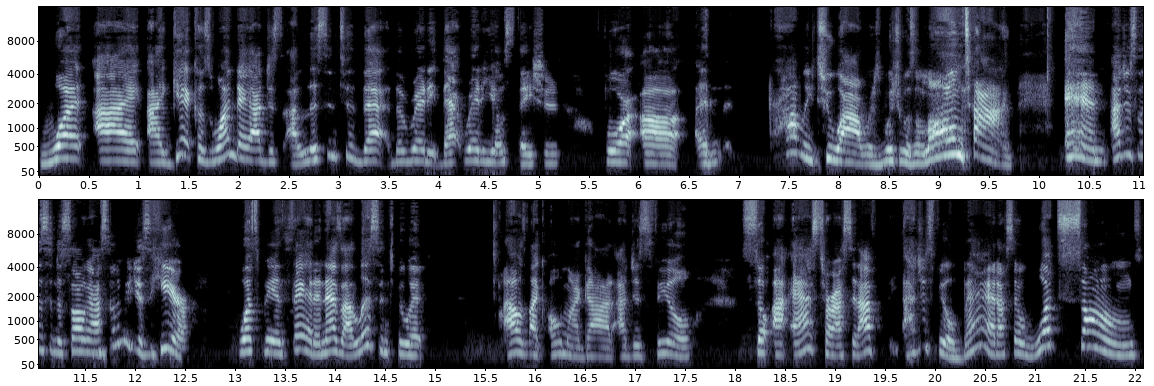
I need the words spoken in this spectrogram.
what I I get because one day I just I listened to that the ready that radio station for uh probably two hours, which was a long time. And I just listened to the song. I said, let me just hear what's being said. And as I listened to it, I was like, oh my God, I just feel so I asked her, I said, I, I just feel bad. I said, what songs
